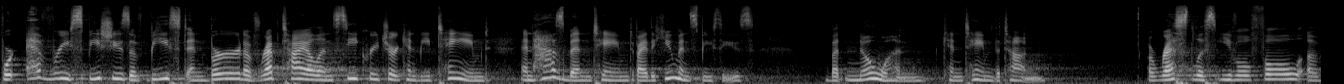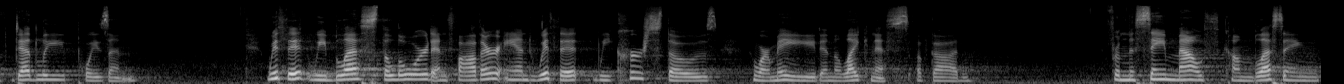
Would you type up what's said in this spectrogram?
For every species of beast and bird, of reptile and sea creature can be tamed and has been tamed by the human species but no one can tame the tongue. A restless evil full of deadly poison. With it we bless the Lord and Father, and with it we curse those who are made in the likeness of God. From the same mouth come blessing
